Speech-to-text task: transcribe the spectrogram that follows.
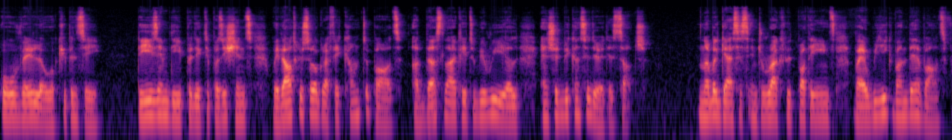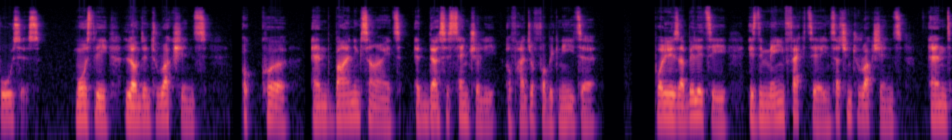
or very low occupancy. These MD predicted positions without crystallographic counterparts are thus likely to be real and should be considered as such. Noble gases interact with proteins via weak van der Waals forces. Mostly long interactions occur and binding sites are thus essentially of hydrophobic nature. Polarizability is the main factor in such interactions and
